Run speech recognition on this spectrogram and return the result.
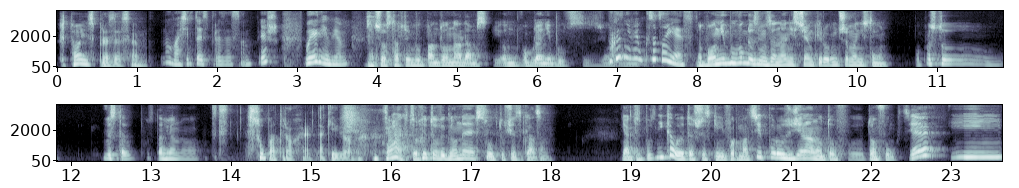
kto jest prezesem? No właśnie, kto jest prezesem, wiesz? Bo ja nie wiem. Znaczy ostatnio był pan Don Adams i on w ogóle nie był związany. W ogóle nie wiem, kto to jest. No bo on nie był w ogóle związany ani z ciałem kierowniczym, ani z tym. Po prostu wystaw, postawiono... Słupa trochę takiego. Tak, trochę to wygląda jak słup, tu się zgadzam. Jak znikały te wszystkie informacje, porozdzielano to, tą funkcję i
